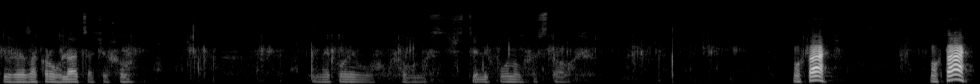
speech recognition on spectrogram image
Чи вже закругляться, чи що. Не пойму, що воно з, телефоном щось сталося. Мухтар! Мухтар!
